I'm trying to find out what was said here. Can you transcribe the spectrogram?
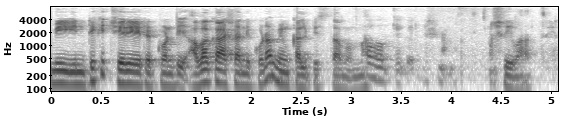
మీ ఇంటికి చేరేటటువంటి అవకాశాన్ని కూడా మేము కల్పిస్తామమ్మా. ఓకే గురుగారు నమస్తే. శ్రీమాత్రి.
